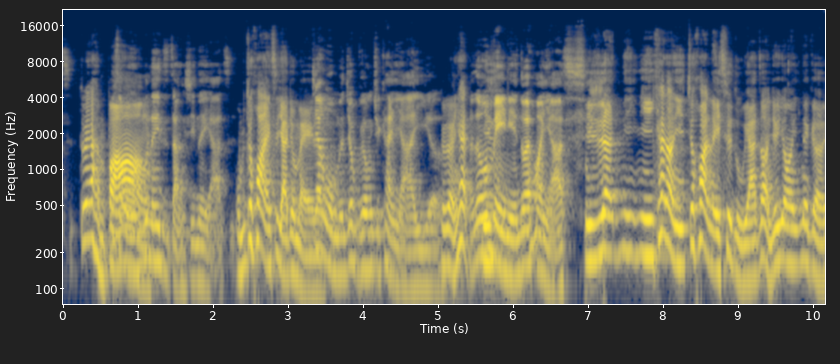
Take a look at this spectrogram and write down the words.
齿。对啊，很棒。我们不能一直长新的牙齿，我们就换一次牙就没了。这样我们就不用去看牙医了，对不对？你看，反正我每年都在换牙齿。你人，你你看到你就换了一次乳牙之后，你就用那个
